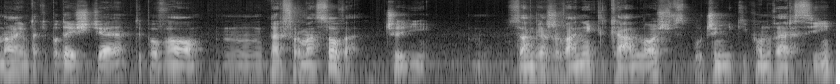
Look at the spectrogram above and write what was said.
mają takie podejście typowo mm, performansowe, czyli zaangażowanie, klikalność, współczynniki konwersji.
